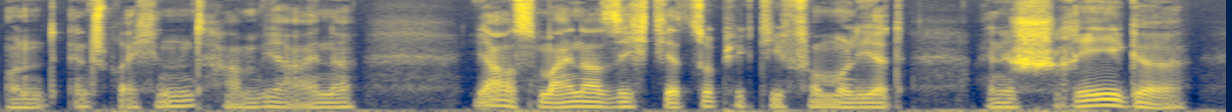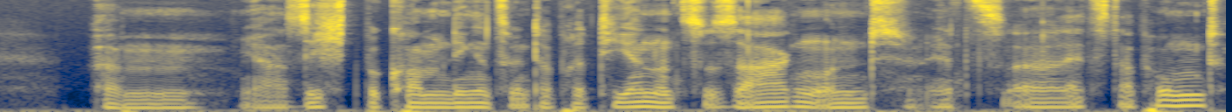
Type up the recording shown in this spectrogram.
Und entsprechend haben wir eine, ja, aus meiner Sicht jetzt subjektiv formuliert, eine schräge ähm, ja, Sicht bekommen, Dinge zu interpretieren und zu sagen. Und jetzt äh, letzter Punkt.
